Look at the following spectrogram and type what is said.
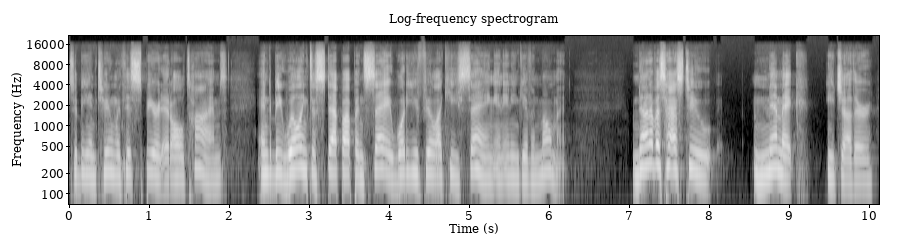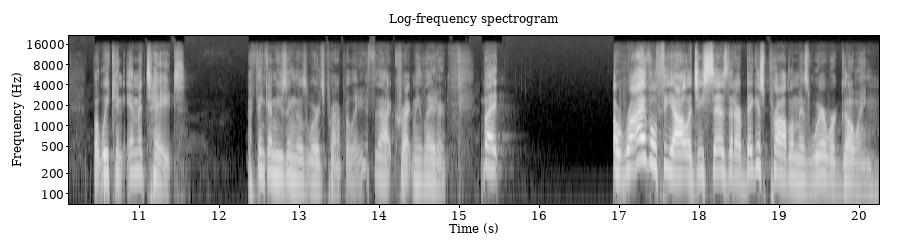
to be in tune with His Spirit at all times and to be willing to step up and say, What do you feel like He's saying in any given moment? None of us has to mimic each other, but we can imitate. I think I'm using those words properly. If not, correct me later. But Arrival theology says that our biggest problem is where we're going.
